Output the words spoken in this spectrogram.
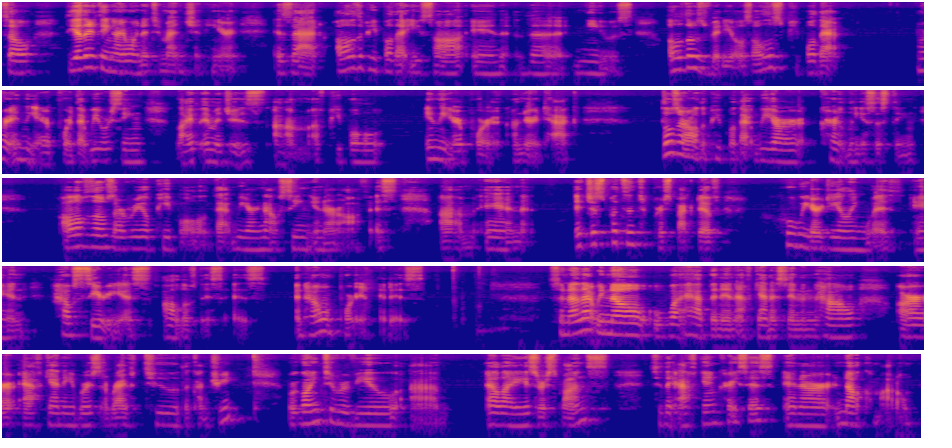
So the other thing I wanted to mention here is that all of the people that you saw in the news, all those videos, all those people that were in the airport that we were seeing live images um, of people in the airport under attack. Those are all the people that we are currently assisting. All of those are real people that we are now seeing in our office. Um, and it just puts into perspective who we are dealing with and how serious all of this is and how important it is. So now that we know what happened in Afghanistan and how our Afghan neighbors arrived to the country, we're going to review um, LIA's response to the Afghan crisis and our NELC model.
